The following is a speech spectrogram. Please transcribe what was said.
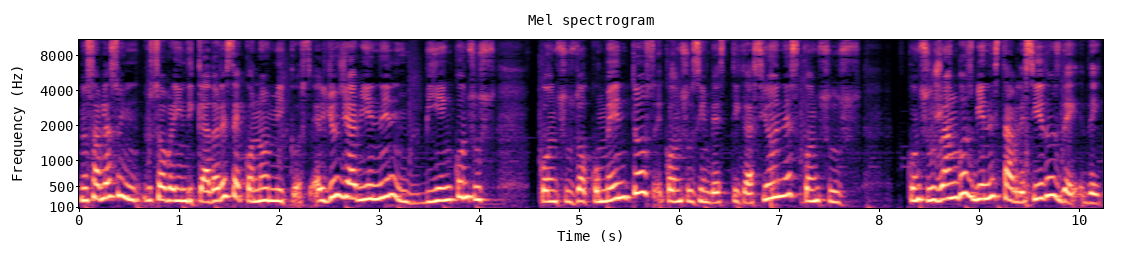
Nos habla sobre indicadores económicos. Ellos ya vienen bien con sus, con sus documentos, con sus investigaciones, con sus, con sus rangos bien establecidos de, de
